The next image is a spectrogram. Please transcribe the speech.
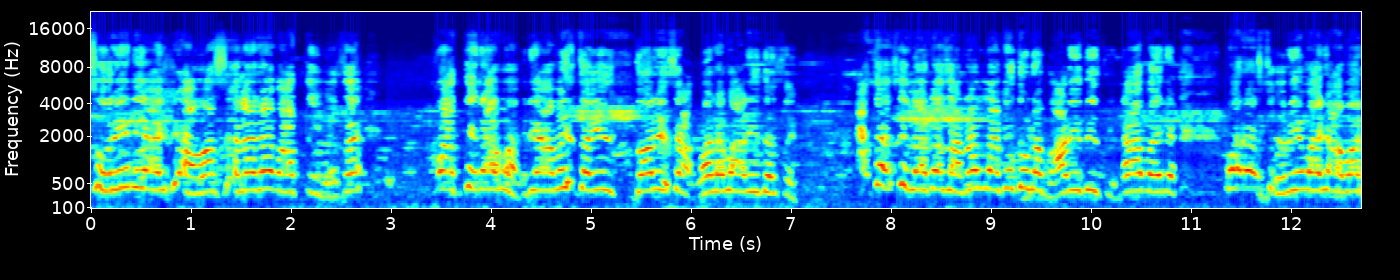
সরি নিয়ে আইসি আমার ছেলেরে মারতে গেছে। মারতে না আমি ধরেছি, আমার বাড়ি দিয়েছে। আচ্ছা ছেলেটা জানার লাগে দুটো বাড়ি দিছি না বাইরে পরে ছুরি বাইরে আমার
